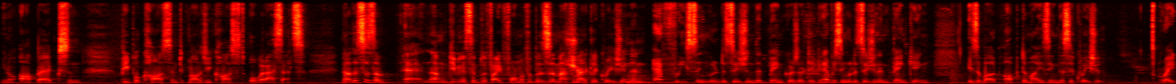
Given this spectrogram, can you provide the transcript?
you know opex and people costs and technology costs over assets. Now, this is a, I'm giving a simplified form of it, but this is a mathematical sure. equation, and every single decision that bankers are taking, every single decision in banking is about optimizing this equation right?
